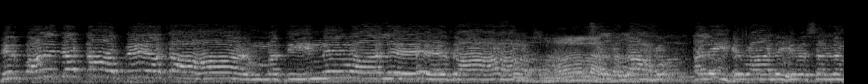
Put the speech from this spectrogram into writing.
پھر بن جاتا بے ادار مدینے والے دا صلی اللہ علیہ وآلہ وسلم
